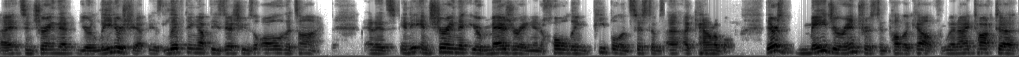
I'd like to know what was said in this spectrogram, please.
Uh, it's ensuring that your leadership is lifting up these issues all of the time. And it's in ensuring that you're measuring and holding people and systems uh, accountable. There's major interest in public health. When I talk to,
